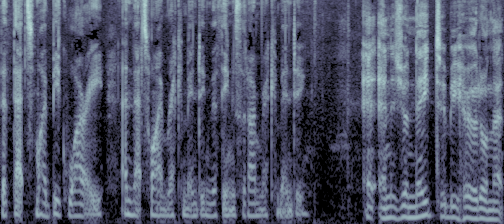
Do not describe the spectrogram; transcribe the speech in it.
that that's my big worry, and that's why I'm recommending the things that I'm recommending. And, and is your need to be heard on that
